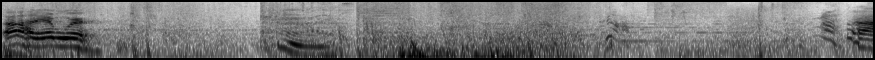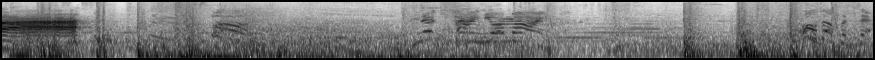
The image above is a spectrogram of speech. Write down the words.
Ah, they're everywhere. Hmm. Ah! Next time you're mine. Hold up a sec.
